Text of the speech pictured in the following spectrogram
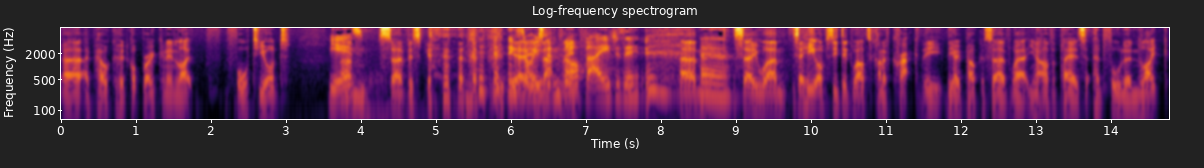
uh, Opelka had got broken in like forty odd Years. um, service. He's yeah, not exactly. even half that age, is he? Um, so um, so he obviously did well to kind of crack the the Opelka serve where you know other players had fallen like.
